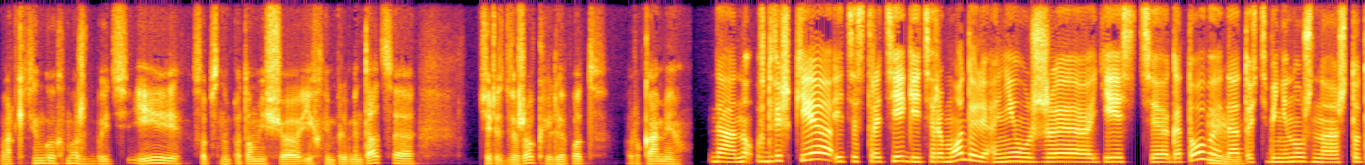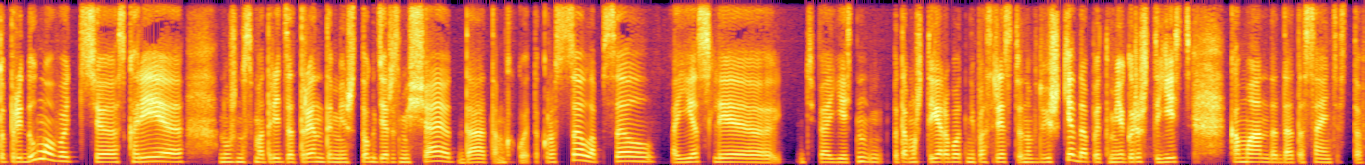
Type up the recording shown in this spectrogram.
маркетинговых, может быть, и, собственно, потом еще их имплементация через движок или вот руками да, но в движке эти стратегии-модули, они уже есть э, готовые, mm-hmm. да, то есть тебе не нужно что-то придумывать, э, скорее нужно смотреть за трендами, что где размещают, да, там какой-то кросс-селл, апселл, а если у тебя есть, ну, потому что я работаю непосредственно в движке, да, поэтому я говорю, что есть команда дата-сайентистов,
